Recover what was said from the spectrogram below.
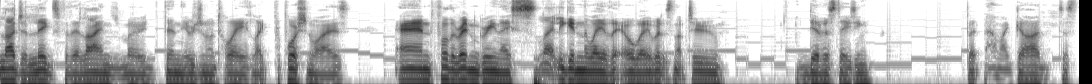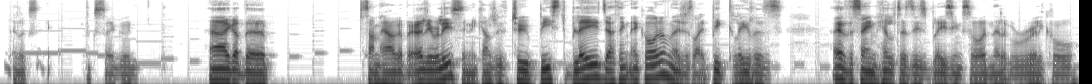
larger legs for their lions mode than the original toy, like proportion wise. And for the red and green, they slightly get in the way of the elbow, but it's not too devastating. But oh my god, just it looks it looks so good. Uh, I got the somehow got the early release, and he comes with two beast blades. I think they call them. They're just like big cleavers. They have the same hilt as his blazing sword, and they look really cool.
